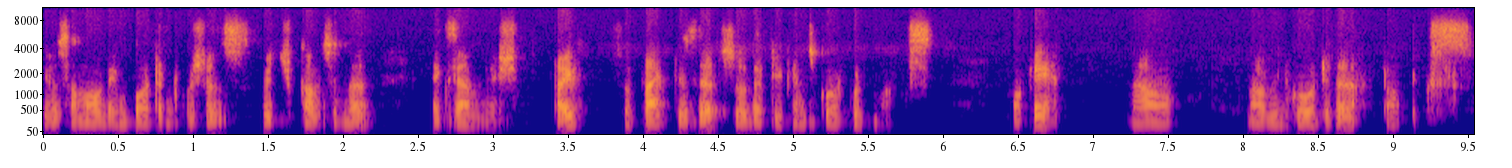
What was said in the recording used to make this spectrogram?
give some of the important questions which comes in the examination, right? So practice that so that you can score good marks. Okay, now, now we'll go to the topics.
